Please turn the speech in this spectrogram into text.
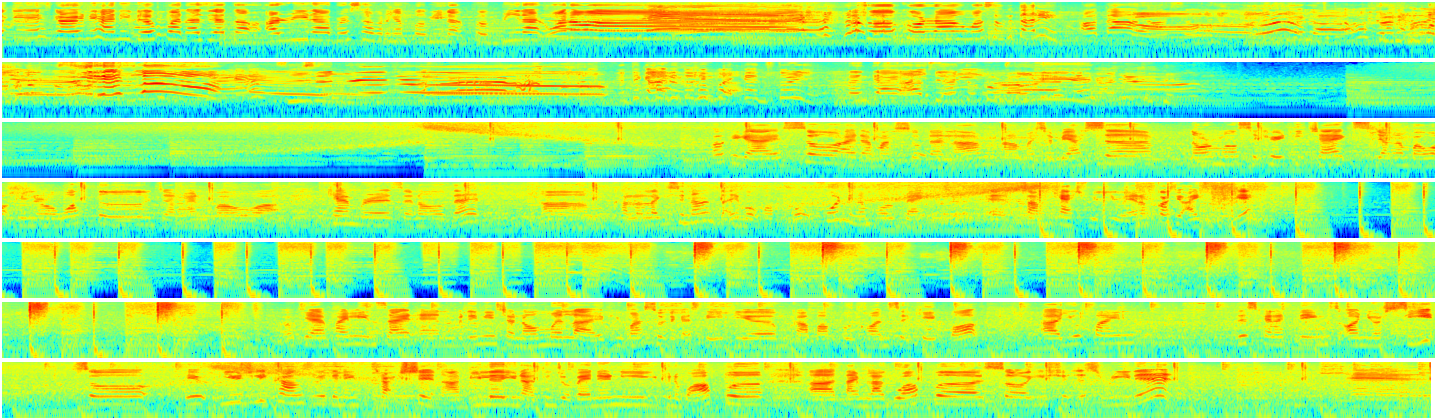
Okay, sekarang ni Hani depan Aziata Arena bersama dengan peminat-peminat One So, korang masuk ke tak ni? Oh, tak. Masuk. Serius lah? Nanti Kak Hani tolong buatkan story. Nanti I update untuk korang. Okay guys, so I dah masuk dalam uh, Macam biasa, normal security checks. Jangan bawa mineral water Jangan bawa cameras and all that. Um, Kalau lagi senang, tak payah bawa apa-apa phone dengan power bank And some cash with you. And of course your ID, okay? Finally inside and benda ni macam normal lah. If you masuk dekat stadium ke apa-apa concert K-pop uh, You'll find this kind of things on your seat. So, it usually comes with an instruction. Uh, Bila you nak tunjuk banner ni, you kena buat apa uh, Time lagu apa. So, you should just read it And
